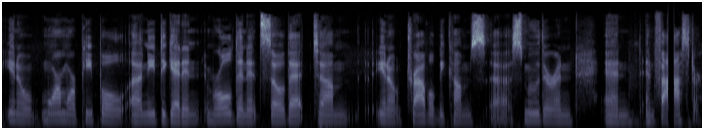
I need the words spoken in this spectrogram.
you know more and more people uh, need to get in, enrolled in it so that um, you know travel becomes uh, smoother and and and faster.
